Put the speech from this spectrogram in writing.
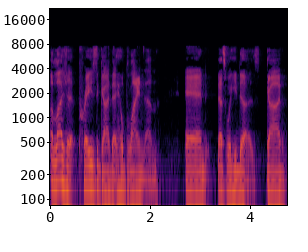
Elijah prays to God that He'll blind them, and that's what he does. God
